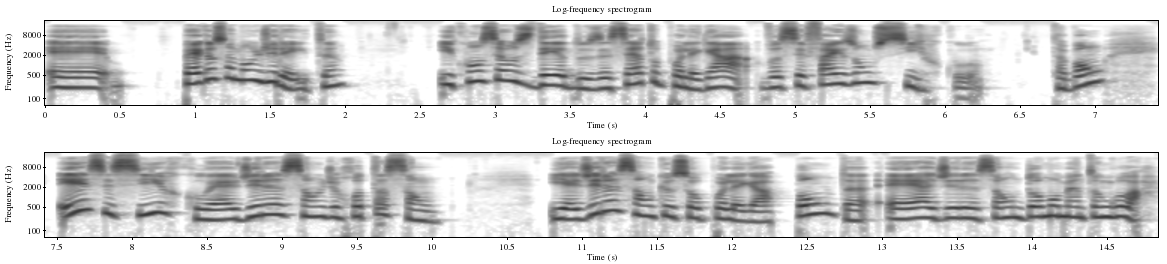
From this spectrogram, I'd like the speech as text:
É, pega a sua mão direita e com seus dedos, exceto o polegar, você faz um círculo, tá bom? Esse círculo é a direção de rotação. E a direção que o seu polegar aponta é a direção do momento angular.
